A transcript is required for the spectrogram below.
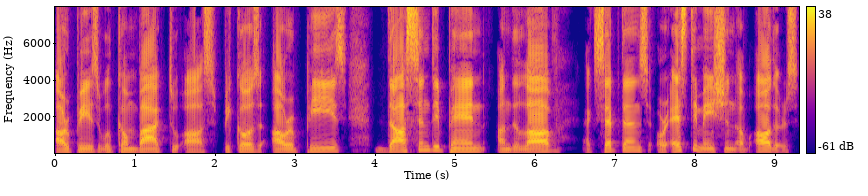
our peace will come back to us because our peace doesn't depend on the love, acceptance, or estimation of others.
